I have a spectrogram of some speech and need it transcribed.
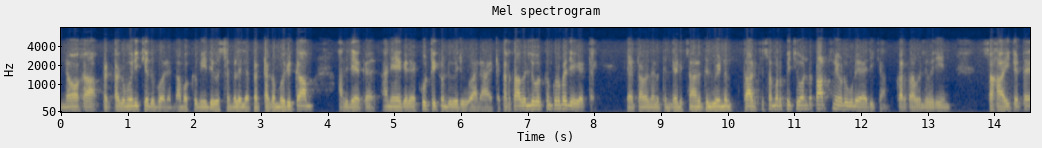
നോഹ പെട്ടകമൊരുക്കിയതുപോലെ നമുക്കും ഈ ദിവസങ്ങളിൽ പെട്ടകമൊരുക്കാം അതിലേക്ക് അനേകരെ കൂട്ടിക്കൊണ്ടുവരുവാനായിട്ട് കർത്താവ് എല്ലാവർക്കും കൃപ ചെയ്യട്ടെ. കേട്ട വചനത്തിന്റെ അടിസ്ഥാനത്തിൽ വീണ്ടും താഴ്ച സമർപ്പിച്ചുകൊണ്ട് പ്രാർത്ഥനയോടുകൂടി ആയിരിക്കാം. കർത്താവ് എല്ലാവരെയും സഹായിക്കട്ടെ.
